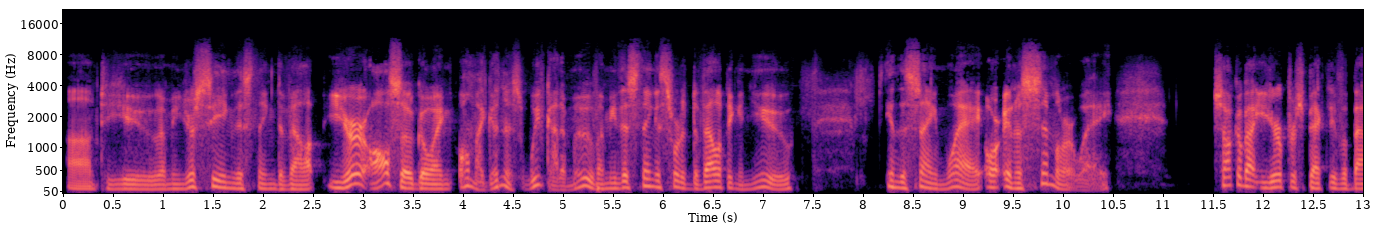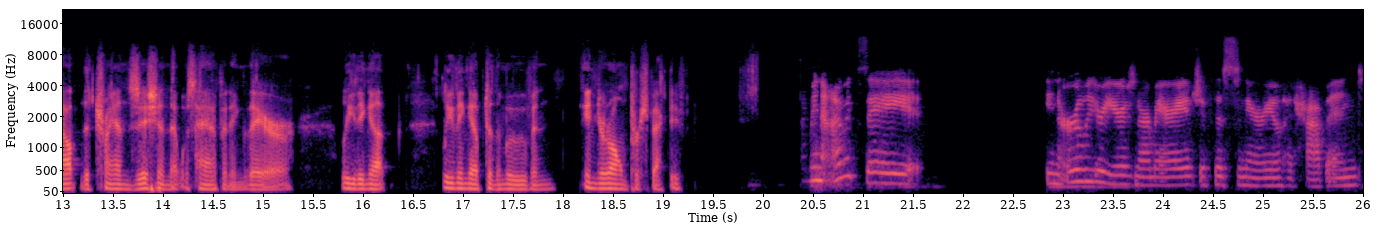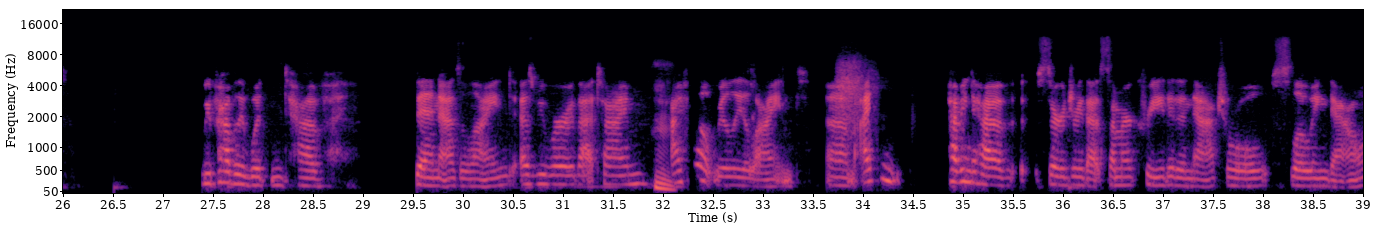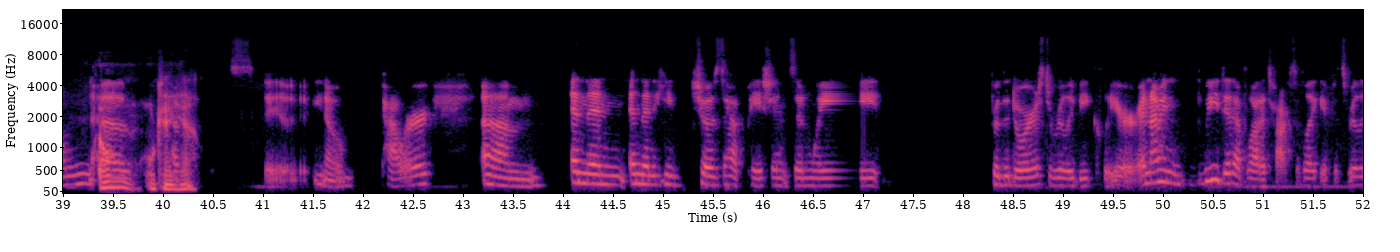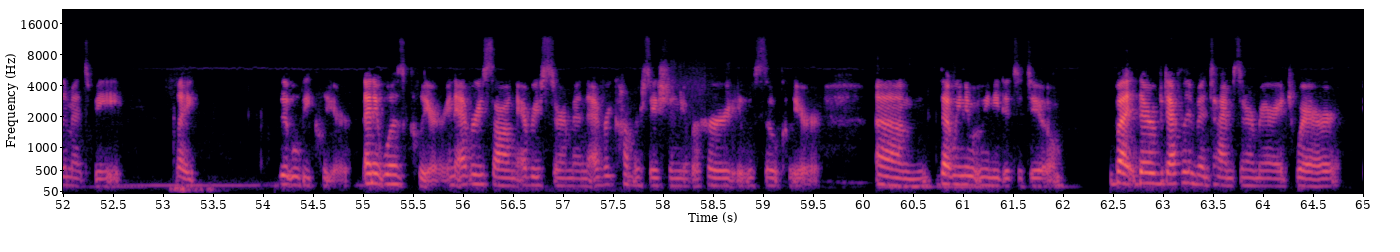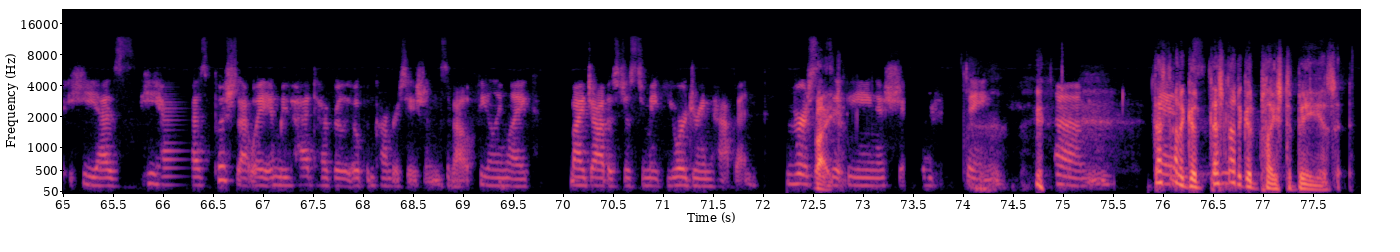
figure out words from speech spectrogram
uh, to you. I mean, you're seeing this thing develop. You're also going, oh my goodness, we've got to move. I mean, this thing is sort of developing in you in the same way or in a similar way. Talk about your perspective about the transition that was happening there leading up leading up to the move and in your own perspective. I mean, I would say in earlier years in our marriage, if this scenario had happened, we probably wouldn't have been as aligned as we were that time. Hmm. I felt really aligned. Um, I think having to have surgery that summer created a natural slowing down. Oh, of, okay, of, yeah. Uh, you know, power. Um, and then and then he chose to have patience and wait for the doors to really be clear. And I mean, we did have a lot of talks of like if it's really meant to be, like it will be clear. And it was clear in every song, every sermon, every conversation you ever heard. It was so clear um, that we knew what we needed to do. But there have definitely been times in our marriage where he has he has pushed that way, and we've had to have really open conversations about feeling like my job is just to make your dream happen versus right. it being a shared thing. Um, that's not a good. That's not a good place to be, is it?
